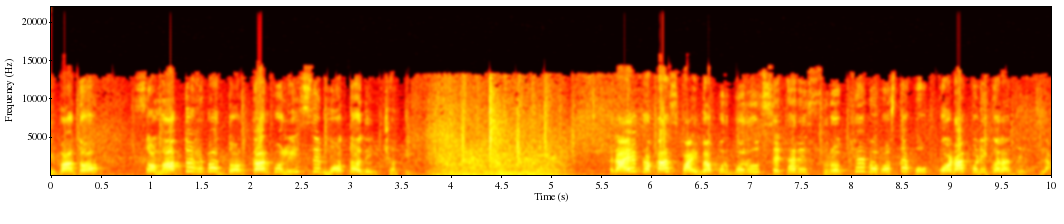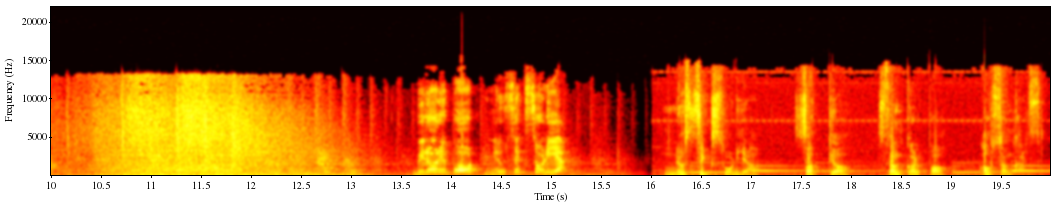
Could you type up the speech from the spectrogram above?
ବିବାଦ ସମାପ୍ତ ହେବା ଦରକାର ବୋଲି ସେ ମତ ଦେଇଛନ୍ତି ରାୟ ପ୍ରକାଶ ପାଇବା ପୂର୍ବରୁ ସେଠାରେ ସୁରକ୍ଷା ବ୍ୟବସ୍ଥାକୁ କଡ଼ାକଡ଼ି କରାଯାଇଥିଲା bureau report news six Odia news six Odia सत्य संकल्प और संघर्ष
